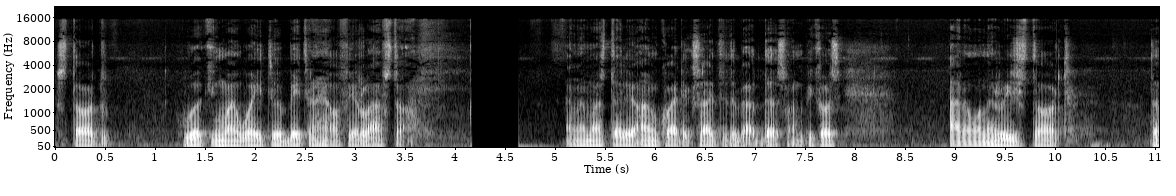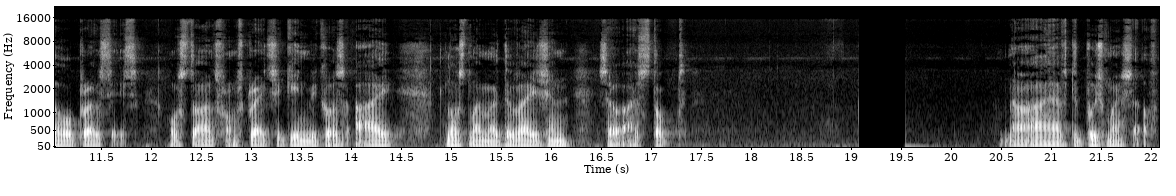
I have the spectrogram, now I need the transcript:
start working my way to a better healthier lifestyle. And I must tell you, I'm quite excited about this one because I don't want to restart the whole process or start from scratch again because I lost my motivation, so I stopped. Now I have to push myself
